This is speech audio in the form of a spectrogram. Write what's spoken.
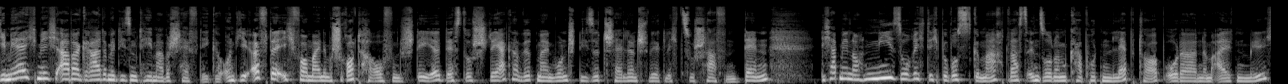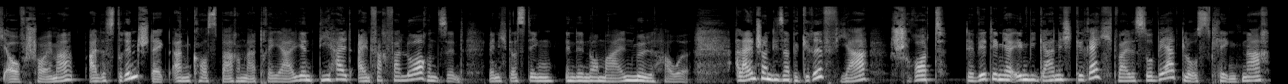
Je mehr ich mich aber gerade mit diesem Thema beschäftige und je öfter ich vor meinem Schrotthaufen stehe, desto stärker wird mein Wunsch, diese Challenge wirklich zu schaffen. Denn ich habe mir noch nie so richtig bewusst gemacht, was in so einem kaputten Laptop oder einem alten Milchaufschäumer alles drinsteckt an kostbaren Materialien, die halt einfach verloren sind, wenn ich das Ding in den normalen Müll haue. Allein schon dieser Begriff, ja, Schrott, der wird dem ja irgendwie gar nicht gerecht, weil es so wertlos klingt nach,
